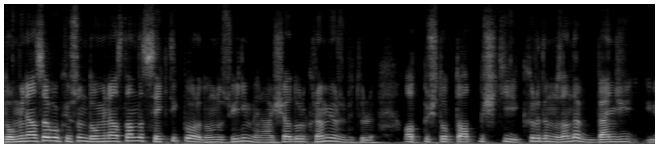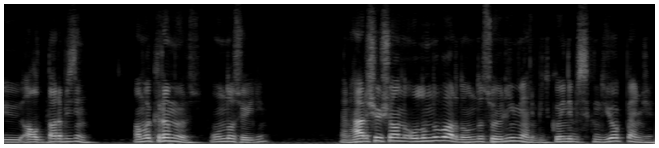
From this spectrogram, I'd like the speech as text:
Dominansa bakıyorsun. Dominanstan da sektik bu arada. Onu da söyleyeyim yani. Aşağı doğru kıramıyoruz bir türlü. 60.62 kırdığımız anda bence e, altlar bizim. Ama kıramıyoruz. Onu da söyleyeyim. Yani her şey şu an olumlu arada. Onu da söyleyeyim yani. Bitcoin'de bir sıkıntı yok bence.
